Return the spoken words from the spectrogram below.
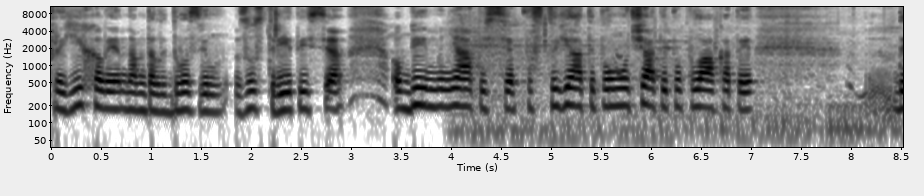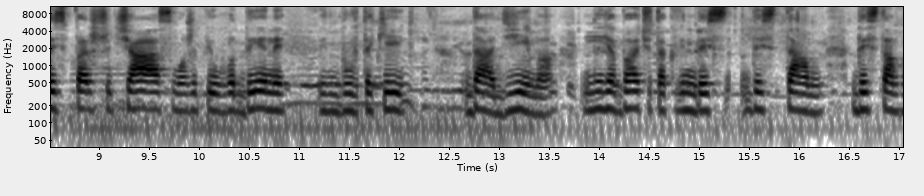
приїхали, нам дали дозвіл зустрітися, обійнятися, постояти, помовчати, поплакати. Десь в перший час, може півгодини, він був такий, да, Діма. Ну я бачу, так він десь, десь там, десь там.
